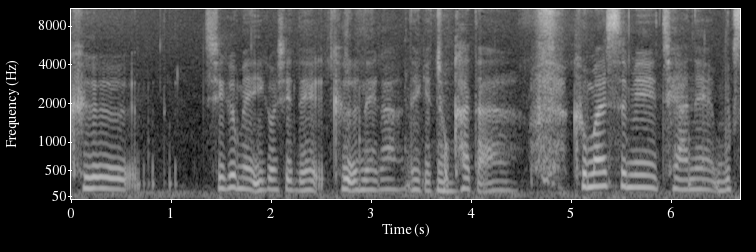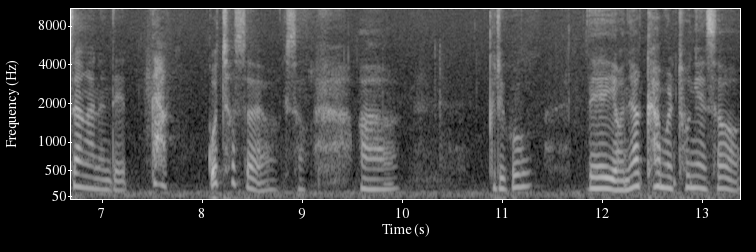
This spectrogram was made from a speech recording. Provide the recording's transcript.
그 지금의 이것이 내 그 은혜가 내게 음. 족하다 그 말씀이 제 안에 묵상하는데 딱 꽂혔어요 그래서 아 그리고 내 연약함을 통해서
